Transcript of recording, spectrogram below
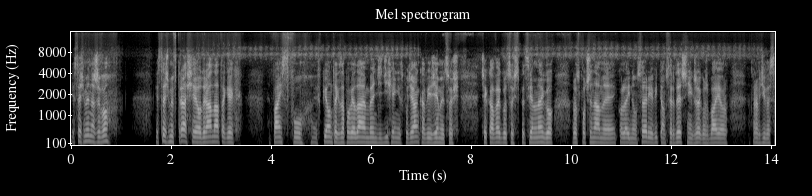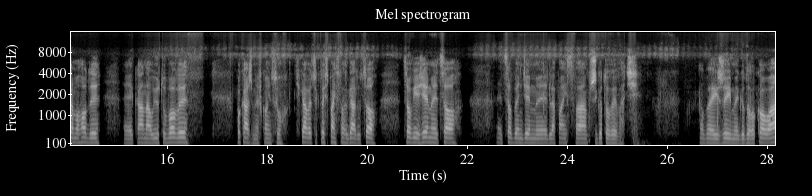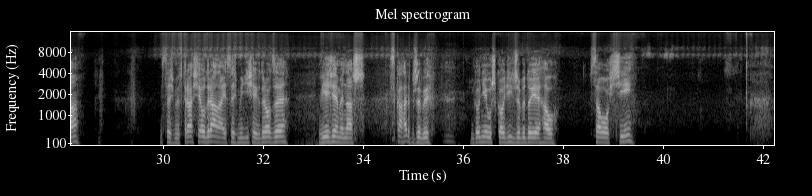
Jesteśmy na żywo. Jesteśmy w trasie od rana, tak jak Państwu w piątek zapowiadałem, będzie dzisiaj niespodzianka. Wieziemy coś ciekawego, coś specjalnego. Rozpoczynamy kolejną serię. Witam serdecznie, Grzegorz Bajor, Prawdziwe Samochody, e, kanał YouTube'owy. Pokażmy w końcu. Ciekawe, czy ktoś z Państwa zgadł, co, co wieziemy, co, co będziemy dla Państwa przygotowywać. Obejrzyjmy go dookoła. Jesteśmy w trasie od rana, jesteśmy dzisiaj w drodze. Wieziemy nasz skarb, żeby go nie uszkodzić, żeby dojechał w całości.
